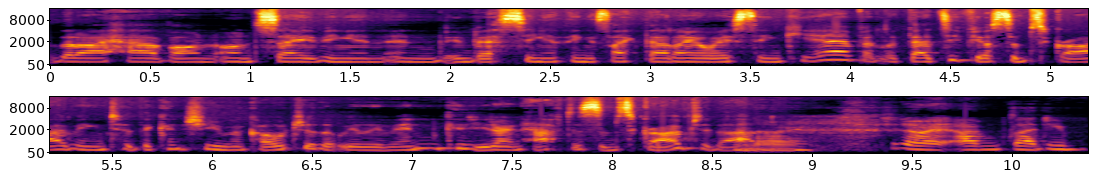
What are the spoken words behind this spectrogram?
that I have on, on saving and, and investing and things like that, I always think, yeah, but look, that's if you're subscribing to the consumer culture that we live in, because you don't have to subscribe to that. No. You know, I'm glad you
